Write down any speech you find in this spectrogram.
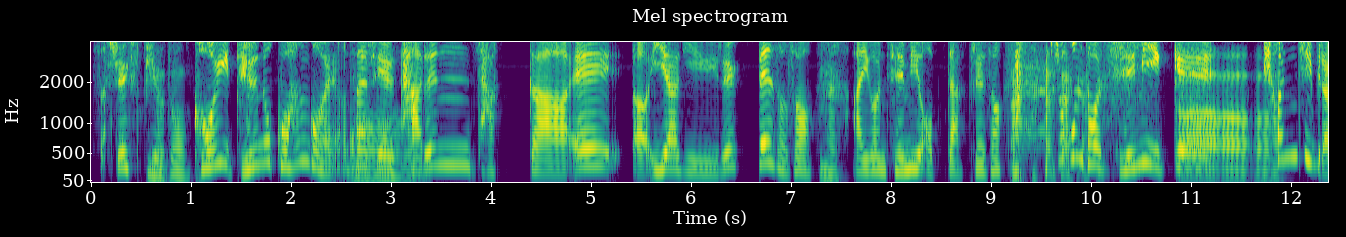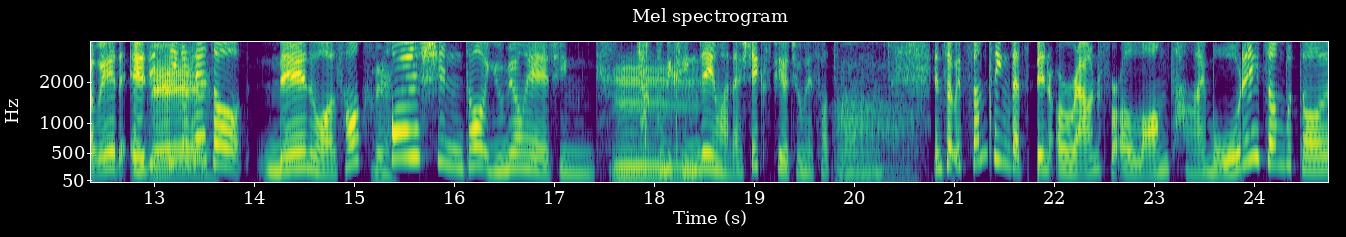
사- 셰익스피어도 거의 대놓고 한 거예요. 사실 어. 다른 작 가의 어, 이야기를 뺏어서, 네. 아, 이건 재미없다. 그래서 조금 더 재미있게 아, 아, 아. 편집이라고 해야 돼. 에디팅을 네. 해서 내놓아서 네. 훨씬 더 유명해진 음. 작품이 굉장히 많아요. 셰익스피어 중에서도. 아. And so it's something that's been around for a long time. 뭐 오래 전부터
